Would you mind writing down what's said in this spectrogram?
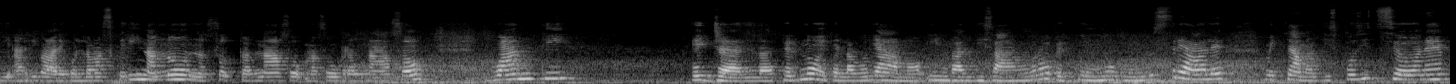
di arrivare con la mascherina non sotto al naso ma sopra il naso, guanti e gel. Per noi che lavoriamo in Val di Sangro, per cui in nucleo industriale, mettiamo a disposizione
